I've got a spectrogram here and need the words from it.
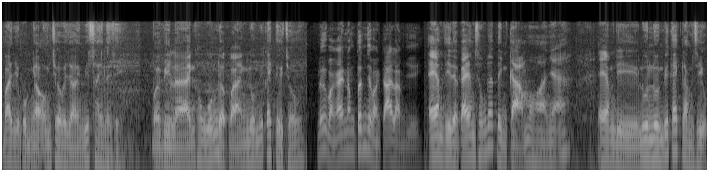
bao nhiêu cuộc nhậu chưa bao giờ anh biết say là gì bởi vì là anh không uống được và anh luôn biết cách từ chối nếu bạn gái nóng tính thì bạn trai làm gì em thì được cái em sống rất tình cảm và hòa nhã em thì luôn luôn biết cách làm dịu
